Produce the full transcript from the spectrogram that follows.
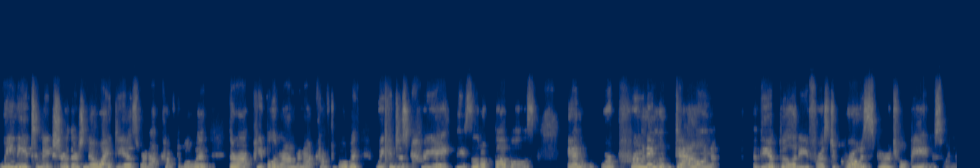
we need to make sure there's no ideas we're not comfortable with, there aren't people around we're not comfortable with. We can just create these little bubbles and we're pruning down the ability for us to grow as spiritual beings when,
